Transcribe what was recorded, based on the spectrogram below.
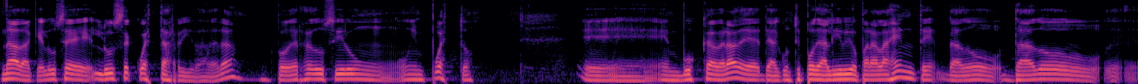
nada, que luce, luce cuesta arriba, ¿verdad? Poder reducir un, impuesto eh, en busca ¿verdad? De, algún tipo de alivio para la gente, dado, dado eh,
